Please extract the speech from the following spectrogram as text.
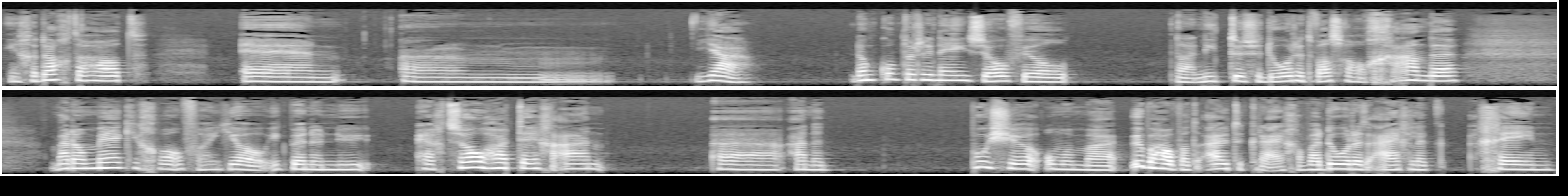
in gedachten had. En um, ja, dan komt er ineens zoveel, nou niet tussendoor, het was al gaande. Maar dan merk je gewoon van, yo, ik ben er nu echt zo hard tegenaan uh, aan het pushen om er maar überhaupt wat uit te krijgen. Waardoor het eigenlijk geen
